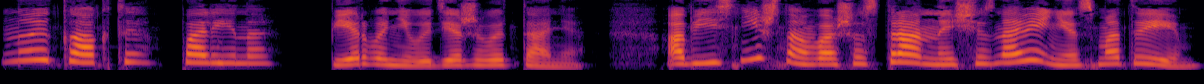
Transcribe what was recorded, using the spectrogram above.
«Ну и как ты, Полина?» Первой не выдерживает Таня. «Объяснишь нам ваше странное исчезновение с Матвеем?»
